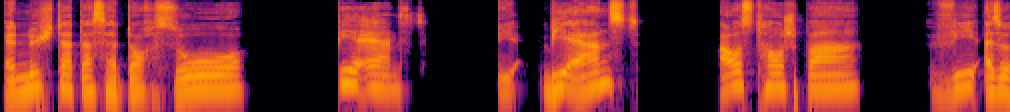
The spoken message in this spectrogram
ernüchtert, dass er doch so. Bierernst. Bierernst, austauschbar, wie, also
